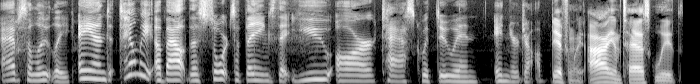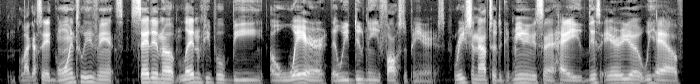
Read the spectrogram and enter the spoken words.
Absolutely. And tell me about the sorts of things that you are tasked with doing in your job. Definitely. I am tasked with, like I said, going to events, setting up, letting people be aware that we do need foster parents, reaching out to the community saying, hey, this area, we have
